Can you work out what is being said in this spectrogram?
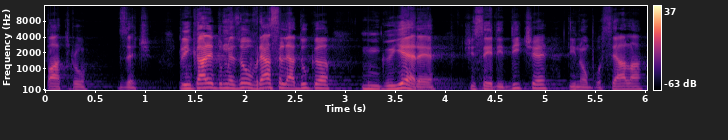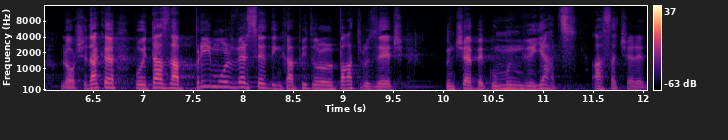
40, prin care Dumnezeu vrea să le aducă mângâiere și să-i ridice din oboseala lor. Și dacă vă uitați la primul verset din capitolul 40, începe cu mângâiați. Asta cere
